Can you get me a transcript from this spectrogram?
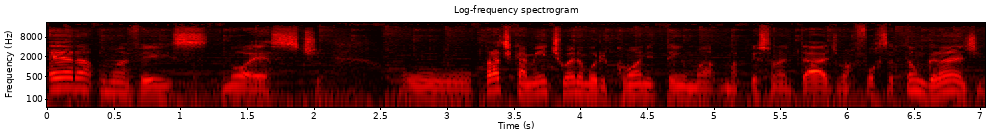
Era uma Vez no Oeste. O, praticamente o Ennio Morricone tem uma, uma personalidade, uma força tão grande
